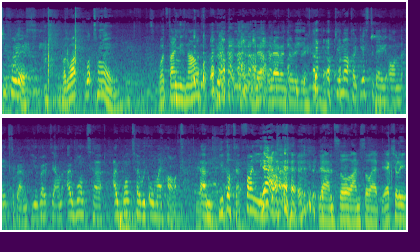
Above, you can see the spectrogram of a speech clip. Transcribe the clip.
you call this? But what? What time? What time is now? 11.33. Dear Marco, yesterday on Instagram, you wrote down, I want her, I want her with all my heart. Yeah. Um, you got her, finally you got Yeah. her. yeah, I'm so I'm so happy. Actually,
